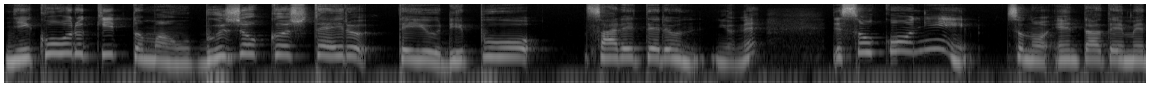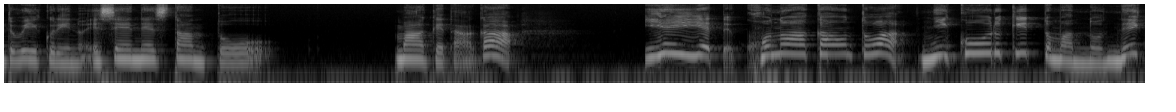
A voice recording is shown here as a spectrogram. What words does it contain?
ニコール・キッドマンを侮辱しているっていうリプをされてるんよね。でそこにそのエンターテインメントウィークリーの SNS 担当マーケターがいえいえってこのアカウントはニコール・キッドマンの熱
